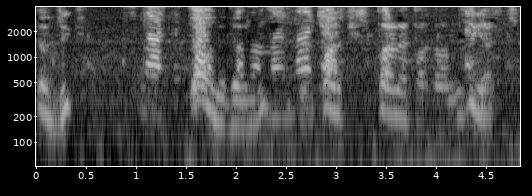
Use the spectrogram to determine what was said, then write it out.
Döndük. Şimdi artık Devam park edelim biz. alanlarına Park, geldik. paralel park alanımıza Evet. geldik.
